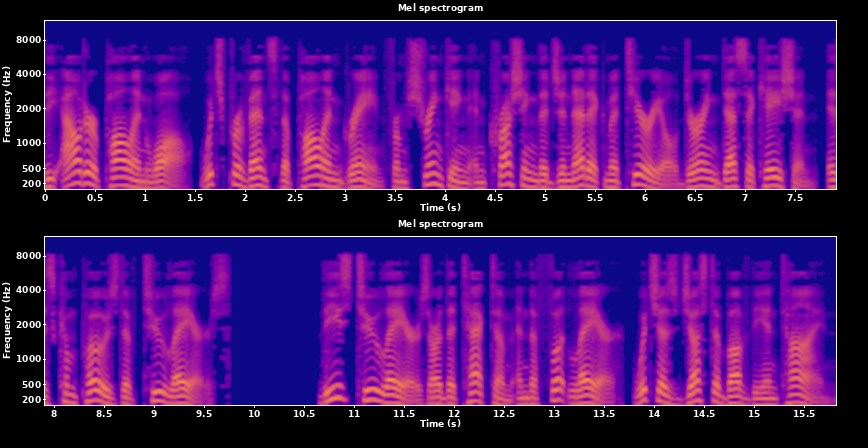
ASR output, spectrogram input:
The outer pollen wall, which prevents the pollen grain from shrinking and crushing the genetic material during desiccation, is composed of two layers. These two layers are the tectum and the foot layer, which is just above the intine.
